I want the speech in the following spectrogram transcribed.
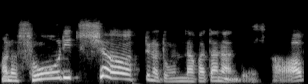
あの、創立者っていうのはどんな方なんですか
